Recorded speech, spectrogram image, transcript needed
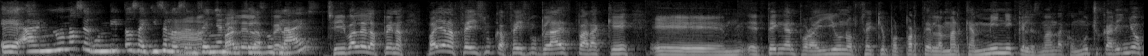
Eh, en unos segunditos aquí se los ah, enseño en el Facebook Live. Sí, vale la pena. Vayan a Facebook, a Facebook Live, para que eh, eh, tengan por ahí un obsequio por parte de la marca Mini que les manda con mucho cariño.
